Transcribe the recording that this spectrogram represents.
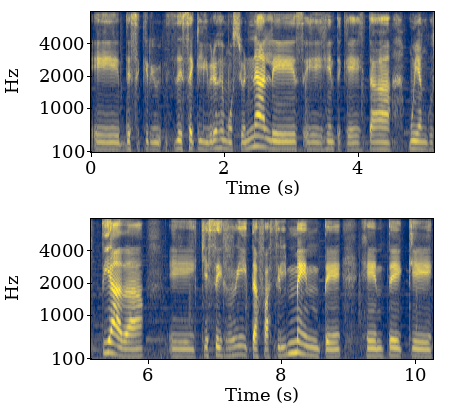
eh, desequilibrios emocionales, eh, gente que está muy angustiada, eh, que se irrita fácilmente, gente que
